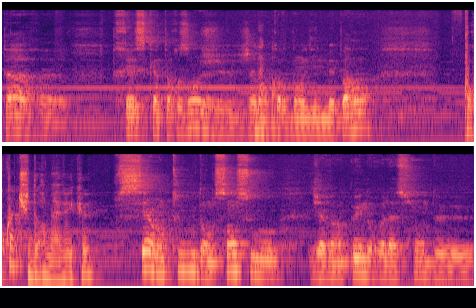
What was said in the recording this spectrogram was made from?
Tard, euh, 13, 14 ans, j'allais encore dans le lit de mes parents. Pourquoi tu dormais avec eux? C'est un tout dans le sens où j'avais un peu une relation de.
